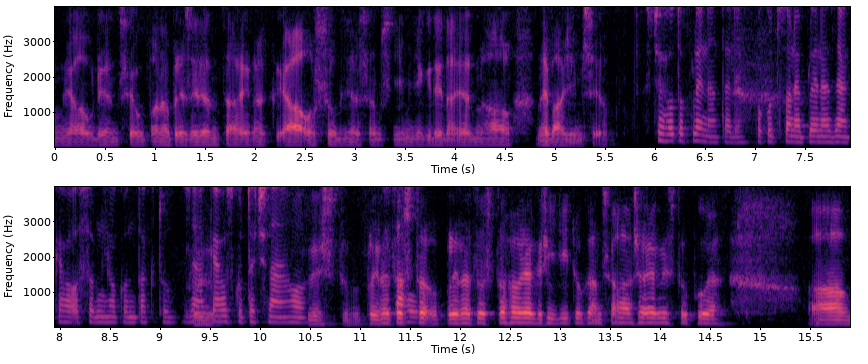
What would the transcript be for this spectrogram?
měl audienci u pana prezidenta, jinak já osobně jsem s ním nikdy nejednal, nevážím si ho. Z čeho to plyne tedy, pokud to neplyne z nějakého osobního kontaktu, z nějakého skutečného plyne to, z toho, plyne to z toho, jak řídí tu kanceláře, jak vystupuje. A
